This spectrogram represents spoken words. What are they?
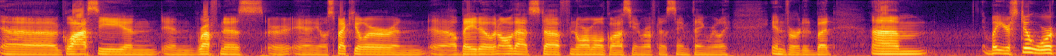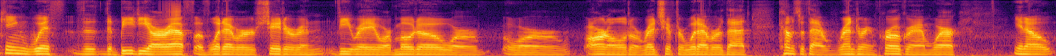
uh, glossy and, and roughness, or and you know specular and uh, albedo and all that stuff. Normal, glossy, and roughness, same thing really, inverted. But um, but you're still working with the, the BDRF of whatever shader and V-Ray or Modo or or Arnold or Redshift or whatever that comes with that rendering program where you know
